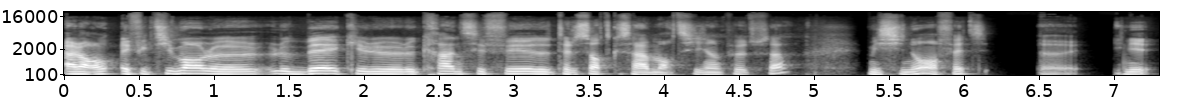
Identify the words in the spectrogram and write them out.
alors, effectivement, le, le bec et le, le crâne, c'est fait de telle sorte que ça amortit un peu tout ça. Mais sinon, en fait, euh, il est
